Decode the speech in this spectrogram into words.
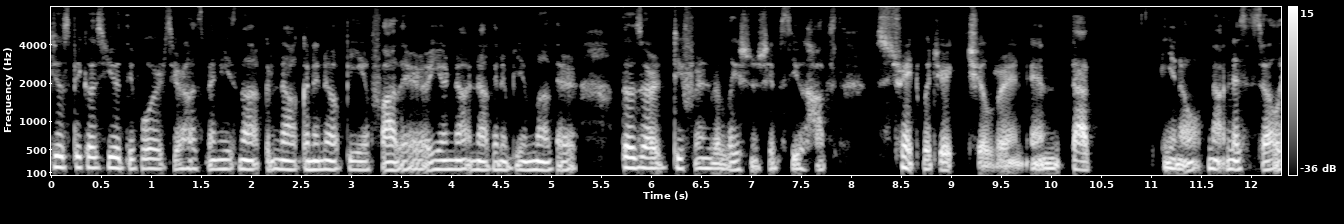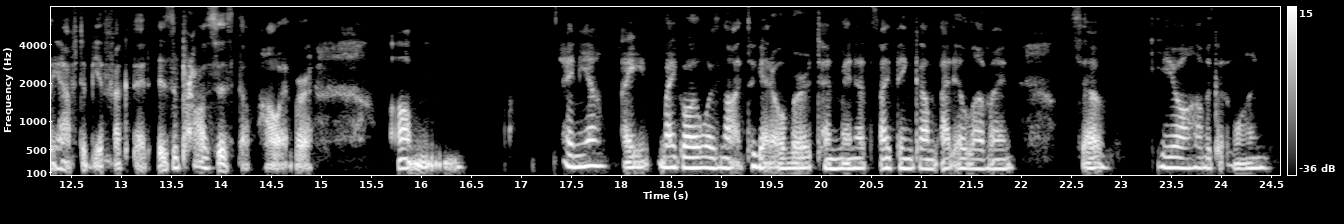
just because you divorce your husband he's not not to not be a father or you're not not to be a mother. Those are different relationships you have straight with your children and that you know not necessarily have to be affected is a process though. However um and yeah i my goal was not to get over 10 minutes. I think i'm at 11 so you all have a good one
